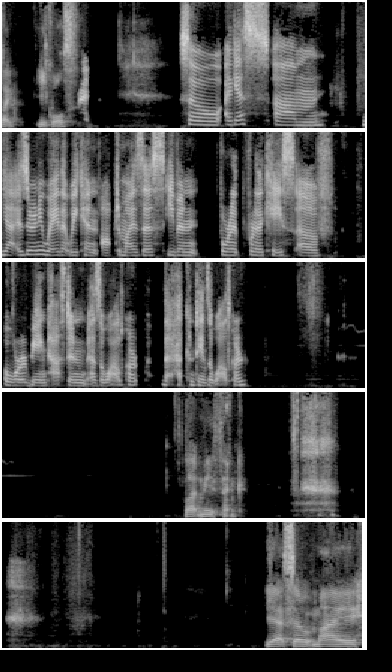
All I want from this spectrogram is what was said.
like equals. Right. So I guess, um, yeah, is there any way that we can optimize this even for for the case of a word being passed in as a wildcard that ha- contains a wildcard? Let me think. yeah, so my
